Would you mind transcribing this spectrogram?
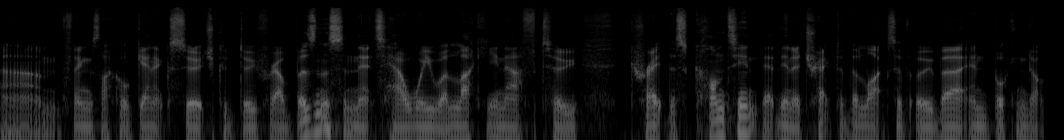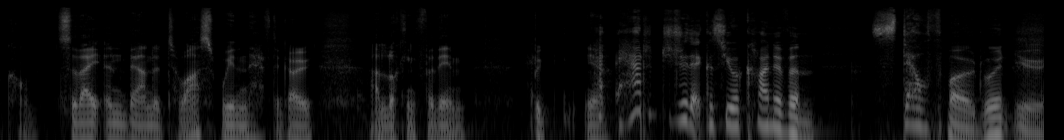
um, things like organic search could do for our business, and that's how we were lucky enough to create this content that then attracted the likes of Uber and Booking.com. So they inbounded to us. We didn't have to go uh, looking for them. But, yeah. How did you do that? Because you were kind of in stealth mode, weren't you?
